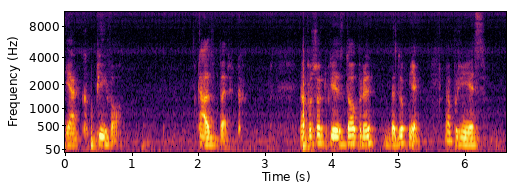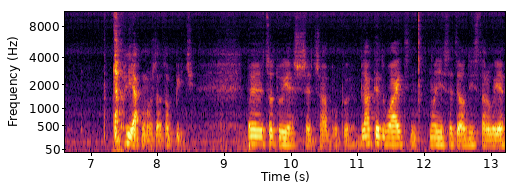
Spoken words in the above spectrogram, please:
jak piwo. Carlsberg. Na początku jest dobry, według mnie, a później jest jak można to pić. Y, Co tu jeszcze trzeba byłoby? Black and White, no niestety odinstaluję.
